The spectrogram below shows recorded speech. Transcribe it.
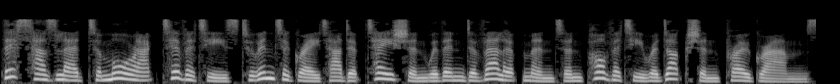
This has led to more activities to integrate adaptation within development and poverty reduction programs.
